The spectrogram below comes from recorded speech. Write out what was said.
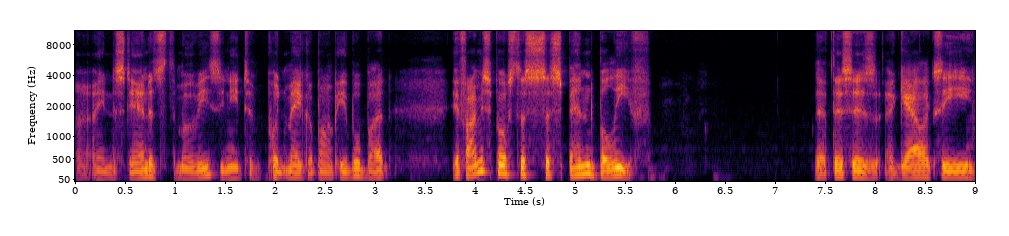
I understand it's the movies, you need to put makeup on people, but if I'm supposed to suspend belief that this is a galaxy,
